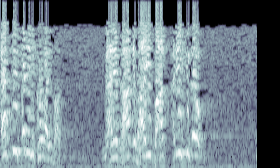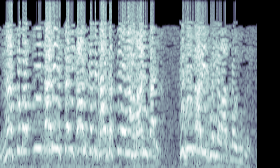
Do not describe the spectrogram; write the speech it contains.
ایسی پڑھی لکھو والی بات۔ میں نے کہا کہ بھائی، بات تاریخ کی کرو۔ نہ تم اپنی تاریخ سے نکال کے دکھا سکتے ہو، نہ ہماری تاریخ۔ کسی تاریخ میں یہ بات موجود نہیں۔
